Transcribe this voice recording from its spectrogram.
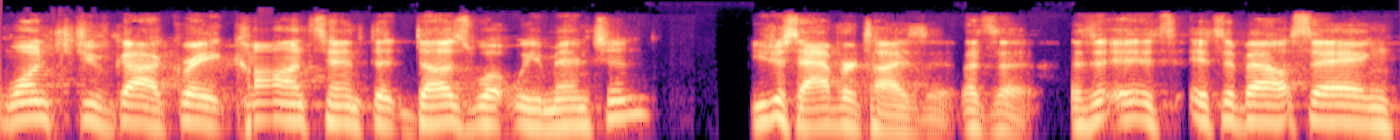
once you've got great content that does what we mentioned, you just advertise it. That's it. It's it's, it's about saying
